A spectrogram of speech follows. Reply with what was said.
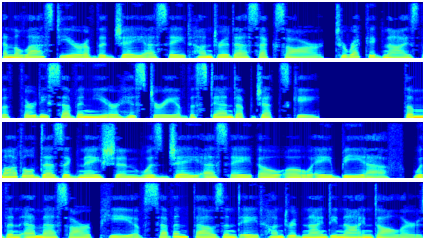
and the last year of the JS800 SXR, to recognize the 37-year history of the stand-up jet ski. The model designation was JS800ABF, with an MSRP of $7,899.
